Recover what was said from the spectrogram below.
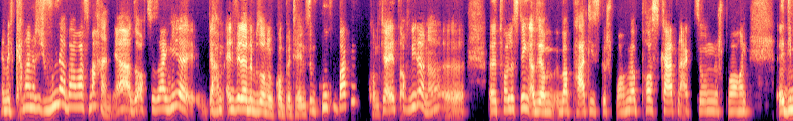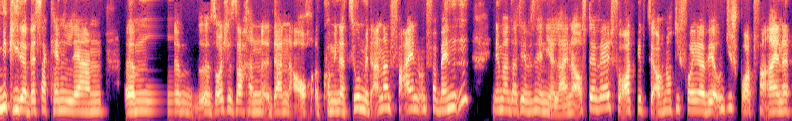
Damit kann man natürlich wunderbar was machen. Ja, also auch zu sagen, hier, wir haben entweder eine besondere Kompetenz im Kuchenbacken, kommt ja jetzt auch wieder, ne? Äh, äh, tolles Ding. Also wir haben über Partys gesprochen, über Postkartenaktionen gesprochen, äh, die Mitglieder besser kennenlernen, ähm, ähm, solche Sachen dann auch Kombination mit anderen Vereinen und Verbänden, indem man sagt, ja, wir sind ja nie alleine auf der Welt. Vor Ort gibt es ja auch noch die Feuerwehr und die Sportvereine,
